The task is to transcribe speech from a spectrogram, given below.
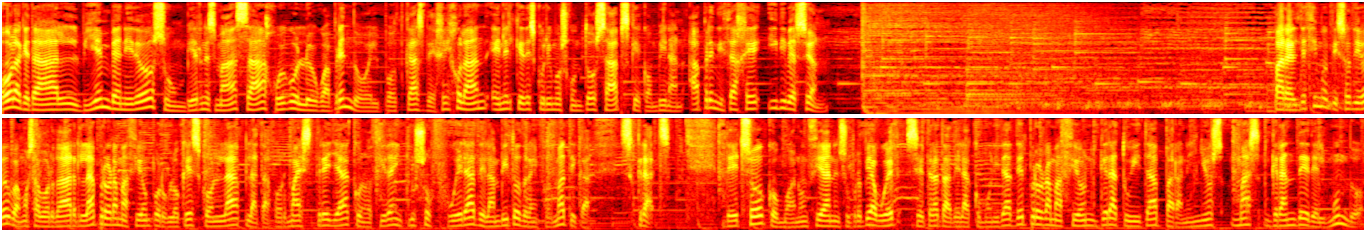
Hola, ¿qué tal? Bienvenidos un viernes más a Juego Luego Aprendo, el podcast de Hey Holland en el que descubrimos juntos apps que combinan aprendizaje y diversión. Para el décimo episodio vamos a abordar la programación por bloques con la plataforma estrella conocida incluso fuera del ámbito de la informática, Scratch. De hecho, como anuncian en su propia web, se trata de la comunidad de programación gratuita para niños más grande del mundo.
